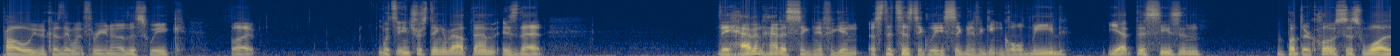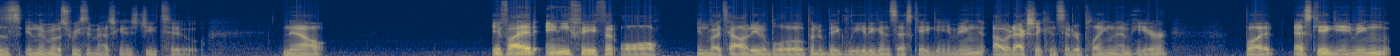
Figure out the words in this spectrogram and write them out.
probably because they went 3 0 this week. But what's interesting about them is that they haven't had a significant, a statistically significant gold lead yet this season, but their closest was in their most recent match against G2. Now, if I had any faith at all in Vitality to blow open a big lead against SK Gaming, I would actually consider playing them here. But SK Gaming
